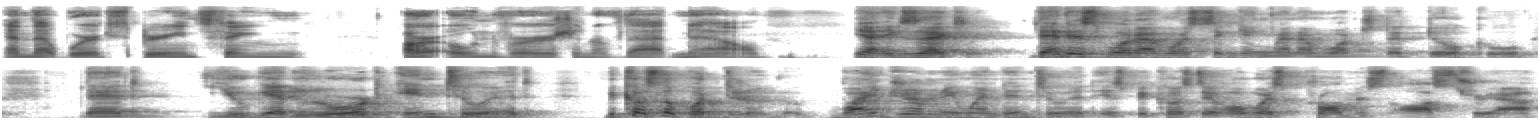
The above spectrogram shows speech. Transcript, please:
and that we're experiencing our own version of that now. Yeah exactly. That is what i was thinking when i watched that doku that you get lured into it because look what why germany went into it is because they always promised austria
